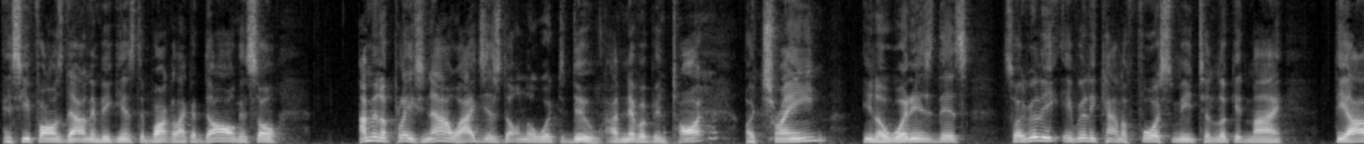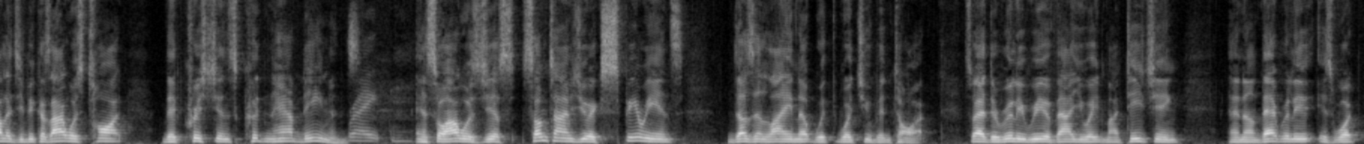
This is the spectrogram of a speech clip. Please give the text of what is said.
And she falls down and begins to bark like a dog. And so I'm in a place now where I just don't know what to do. I've never been taught or trained, you know, what is this? So it really, it really kind of forced me to look at my theology because I was taught that Christians couldn't have demons. Right. And so I was just, sometimes your experience doesn't line up with what you've been taught. So I had to really reevaluate my teaching and um, that really is what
